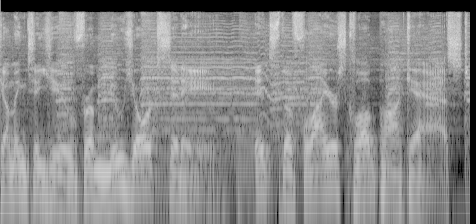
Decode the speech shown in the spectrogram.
Coming to you from New York City, it's the Friars Club Podcast.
